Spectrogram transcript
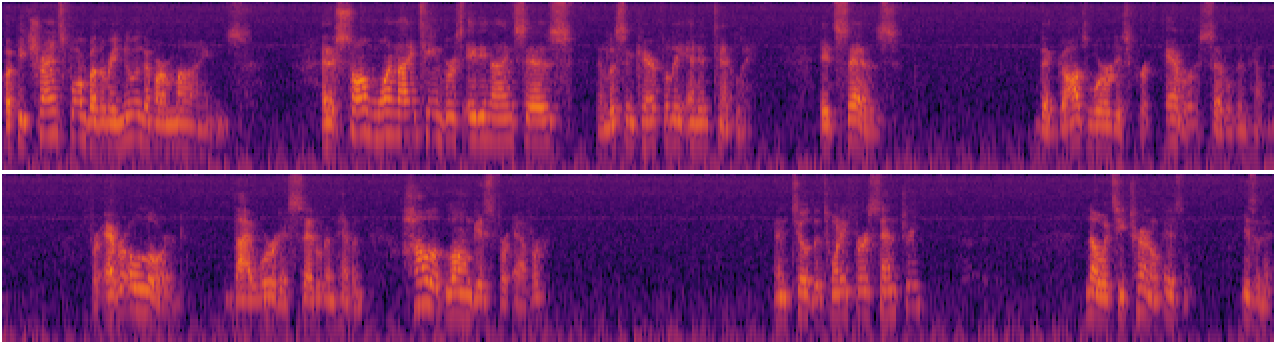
but be transformed by the renewing of our minds. And as Psalm 119, verse 89 says, and listen carefully and intently, it says, that God's word is forever settled in heaven. Forever, O Lord, thy word is settled in heaven. How long is forever? Until the 21st century? No, it's eternal, isn't isn't it?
